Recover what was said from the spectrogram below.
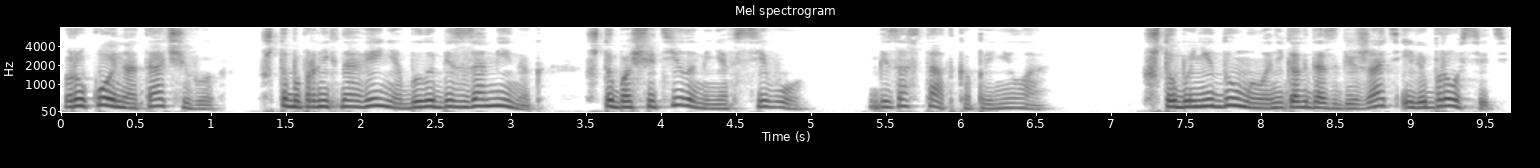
Рукой натачиваю, чтобы проникновение было без заминок, чтобы ощутила меня всего, без остатка приняла. Чтобы не думала никогда сбежать или бросить.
